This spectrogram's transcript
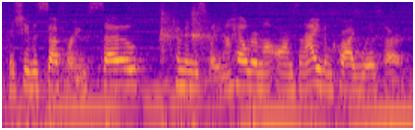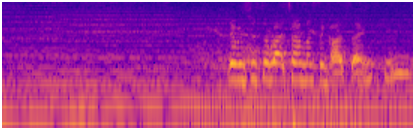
because she was suffering so tremendously. And I held her in my arms and I even cried with her. It was just the right time. I said, God, thank you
